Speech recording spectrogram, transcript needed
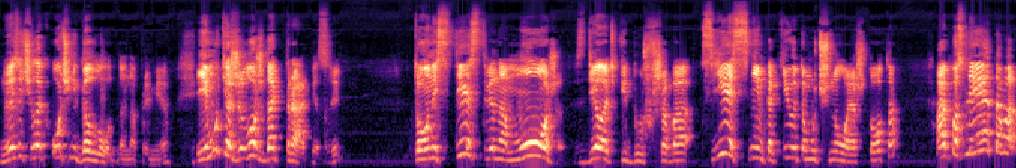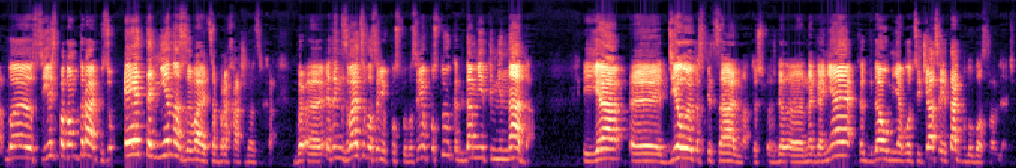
Но если человек очень голодный, например, и ему тяжело ждать трапезы, то он, естественно, может сделать кидуш в шаба, съесть с ним какое-то мучное что-то, а после этого э, съесть потом трапезу. Это не называется браха шадазриха. Это не называется благословение впустую. Благословение впустую, когда мне это не надо. И я э, делаю это специально, то есть э, нагоняя, когда у меня вот сейчас я и так буду благословлять.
